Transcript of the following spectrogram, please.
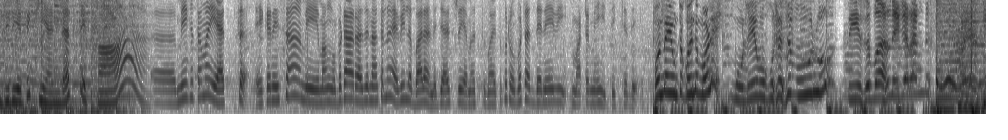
ඉදිරියට කියන්නත් එපා. මේක තමයි ඇත්ත. ඒක නිසා මේ මම ඔබට ආරාධනා කරනවා ඇවිල්ලා බලන්න ජයශ්‍රී ඇමතිතුමා. එතකොට ඔබට දැනේවි මට මේ හිතිච්ච දේ. හොඳ උන්ට කොහෙද මොලේ මොලේ මොකුටද බූරුව දේශපාලනය කරන්න ජයශ්‍රී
